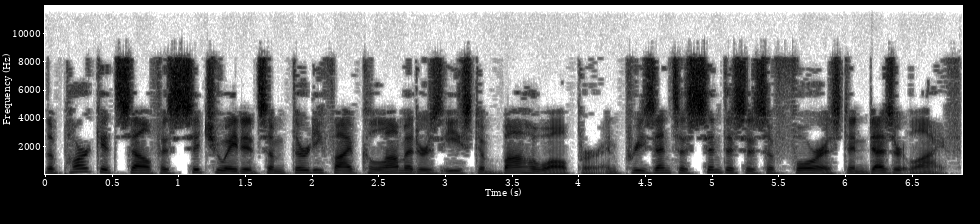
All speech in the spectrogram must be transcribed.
The park itself is situated some 35 km east of Bahawalpur and presents a synthesis of forest and desert life.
